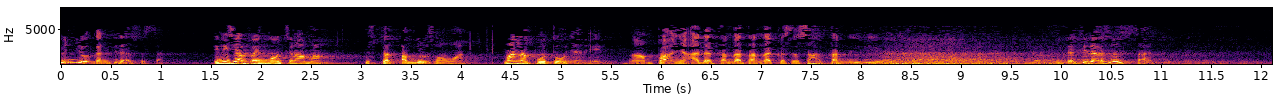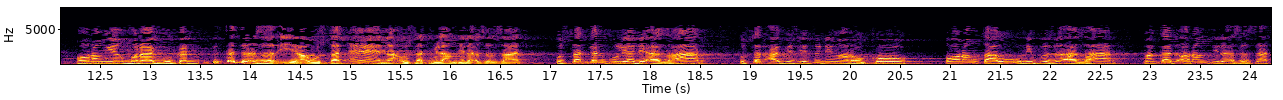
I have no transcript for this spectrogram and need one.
Tunjukkan tidak sesat. Ini siapa yang mau ceramah? Ustaz Abdul Somad. Mana fotonya ini? Nampaknya ada tanda-tanda kesesatan di dia. Kita tidak sesat. Orang yang meragukan kita tidak sesat. Ya Ustaz enak Ustaz bilang tidak sesat. Ustaz kan kuliah di Azhar. Ustaz habis itu di Maroko. Orang tahu Universitas Azhar. Maka orang tidak sesat.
